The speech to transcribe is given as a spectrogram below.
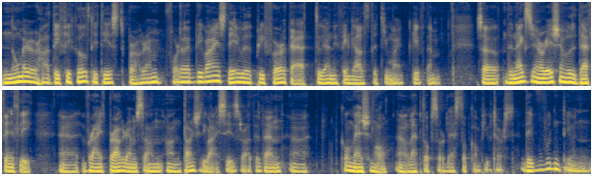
no matter how difficult it is to program for that device, they will prefer that to anything else that you might give them. So the next generation will definitely uh, write programs on, on touch devices rather than uh, conventional uh, laptops or desktop computers. They wouldn't even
